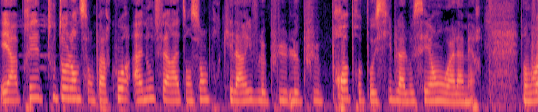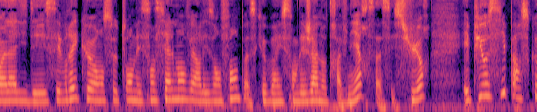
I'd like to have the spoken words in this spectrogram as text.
et après tout au long de son parcours, à nous de faire attention pour qu'il arrive le plus le plus propre possible à l'océan ou à la mer. Donc voilà l'idée. C'est vrai qu'on se tourne essentiellement vers les enfants parce que ben ils sont déjà notre avenir, ça c'est sûr. Et puis aussi parce que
